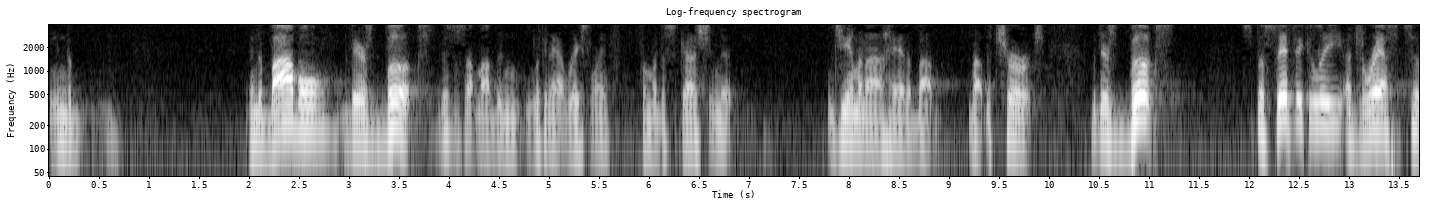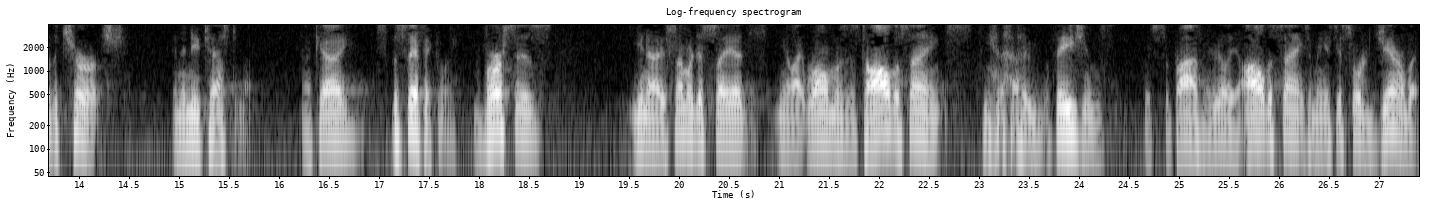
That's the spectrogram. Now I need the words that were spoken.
in the in the Bible, there's books. This is something I've been looking at recently from a discussion that Jim and I had about, about the church. But there's books specifically addressed to the church in the New Testament. Okay? Specifically. Verses, you know, some are just said, you know, like Romans is to all the saints. You know, Ephesians, which surprised me really, all the saints. I mean, it's just sort of general, but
